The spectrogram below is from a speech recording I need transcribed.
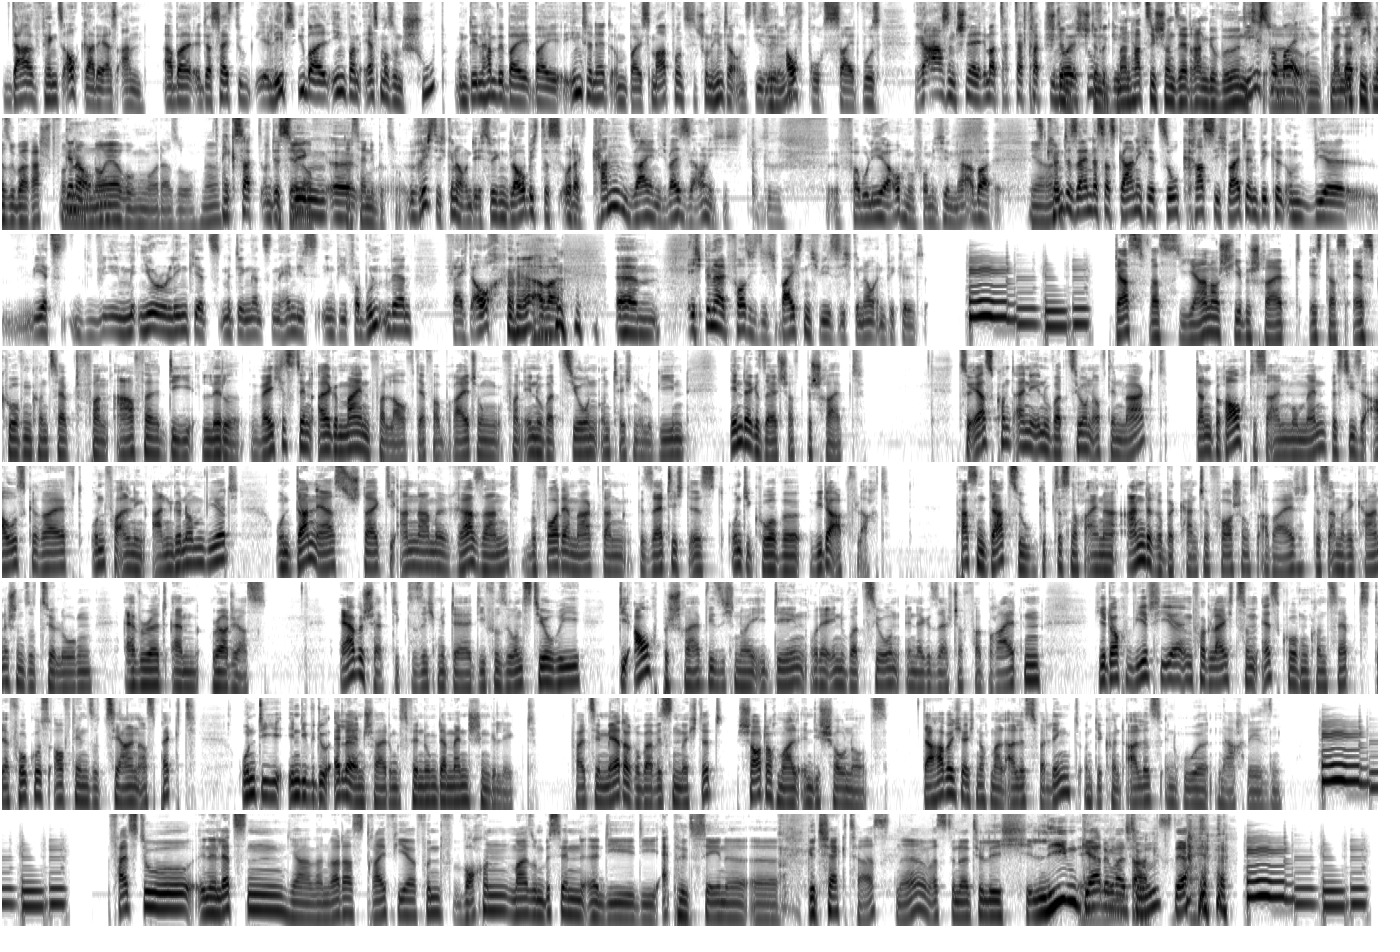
Da fängt's auch gerade erst an. Aber das heißt, du erlebst überall irgendwann erstmal so einen Schub und den haben wir bei, bei Internet und bei Smartphones schon hinter uns. Diese Aufbruchszeit, wo es rasend schnell immer tak, tak, tak die neue Stimmt, Stufe stimmt. geht. Man hat sich schon sehr dran gewöhnt. Die ist vorbei. Äh, und man Das- ist nicht mehr so überrascht von Genau. Neuerungen oder so. Ne? Exakt. Und Speziell deswegen. auf das Handy bezogen. Richtig, genau. Und deswegen glaube ich, dass, oder kann sein, ich weiß es auch nicht, ich fabuliere auch nur vor mich hin, ne? aber es Ja. könnte sein, dass das gar nicht jetzt so krass sich weiterentwickelt und wir jetzt mit Neuralink jetzt mit den ganzen Handys irgendwie verbunden werden. Vielleicht auch, ne? aber ähm, ich bin halt vorsichtig, ich weiß nicht, wie es sich genau entwickelt. Das, was Janosch hier beschreibt, ist das S-Kurvenkonzept von Arthur D. Little, welches den allgemeinen Verlauf der Verbreitung von Innovationen und Technologien in der Gesellschaft beschreibt. Zuerst kommt eine Innovation auf den Markt, dann braucht es einen Moment, bis diese ausgereift und vor allen Dingen angenommen wird, und dann erst steigt die Annahme rasant, bevor der Markt dann gesättigt ist und die Kurve wieder abflacht. Passend dazu gibt es noch eine andere bekannte Forschungsarbeit des amerikanischen Soziologen Everett M. Rogers. Er beschäftigte sich mit der Diffusionstheorie, die auch beschreibt, wie sich neue Ideen oder Innovationen in der Gesellschaft verbreiten. Jedoch wird hier im Vergleich zum S-Kurvenkonzept der Fokus auf den sozialen Aspekt und die individuelle Entscheidungsfindung der Menschen gelegt. Falls ihr mehr darüber wissen möchtet, schaut doch mal in die Show Notes. Da habe ich euch nochmal alles verlinkt und ihr könnt alles in Ruhe nachlesen. Falls du in den letzten, ja, wann war das, drei, vier, fünf Wochen mal so ein bisschen äh, die, die Apple-Szene äh, gecheckt hast, ne, was du natürlich liebend gerne jeden mal Tag. tust, ja.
